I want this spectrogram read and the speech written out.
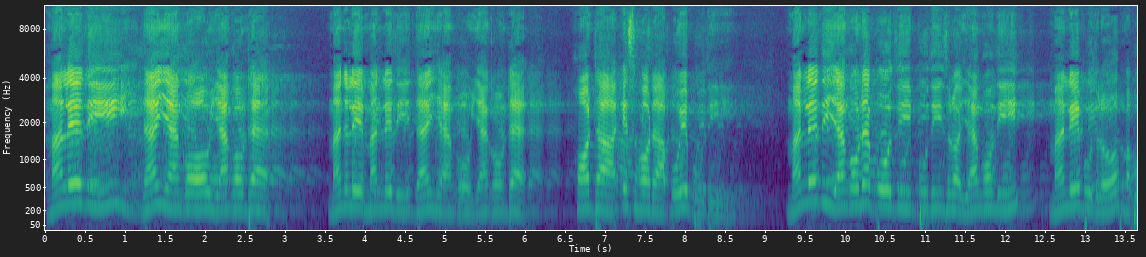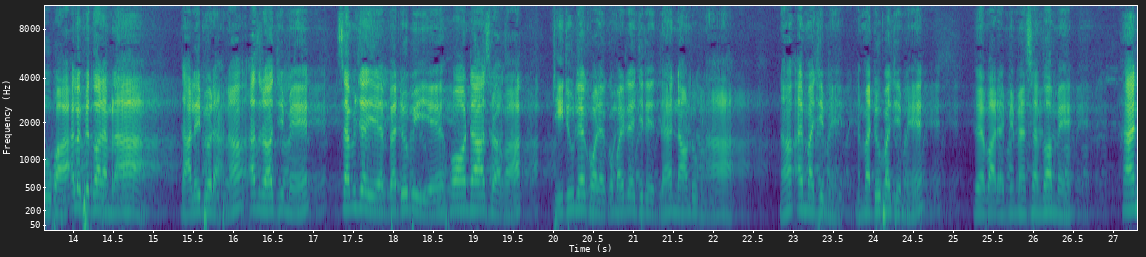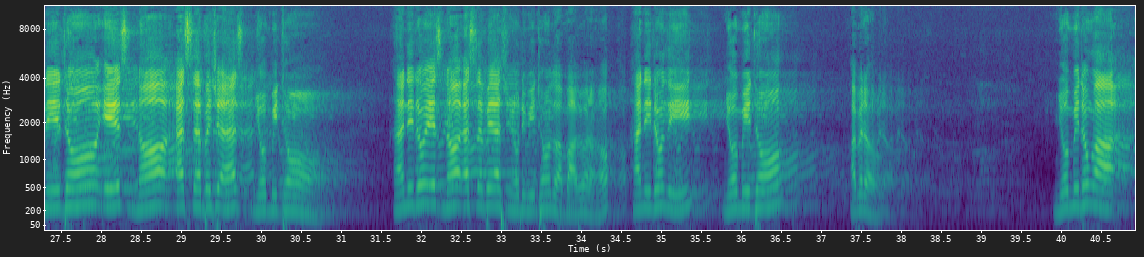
မန္တလေးသည်တန်းရန်ကုန်ရန်ကုန်ထက်မန္တလေးမန္တလေးသည်တန်းရန်ကုန်ရန်ကုန်ထက်ဟောတာ is ဟောတာပိုရပူသည်မန္တလေးသည်ရန်ကုန်ထက်ပိုသည်ပူသည်ဆိုတော့ရန်ကုန်သည်မန္တလေးပူသလိုမပူပါအဲ့လိုဖြစ်သွားတယ်မလားဒါလေးပြောတာနော်အဲ့ဒါတော့ကြည့်မယ် subject ရဲ့ verb to be ရဲ့ဟောတာဆိုတာက D2 လဲခေါ်တယ် combine လဲကြည့်တယ် then noun တို့မလားနော်အဲ့မှာကြည့်မယ်နံပါတ်2ဖတ်ကြည့်မယ်လွယ်ပါတယ်မြန်မြန်ဆန်သွားမယ် Honeyton is not as savage as ညိုမီထွန်း Honeyton is not as savage as ညိုမီထွန်းဆိုတာဘာပြောတာနော် Honeyton သည်ညိုမီထွန်းဘာပြောတော့ညိုမီထွန်းက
